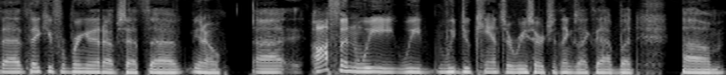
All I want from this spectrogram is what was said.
Uh, thank you for bringing that up, Seth. Uh, you know, uh, often we we we do cancer research and things like that, but um,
